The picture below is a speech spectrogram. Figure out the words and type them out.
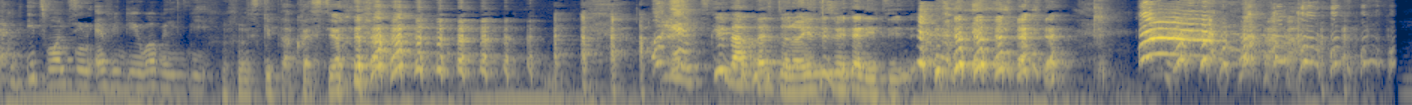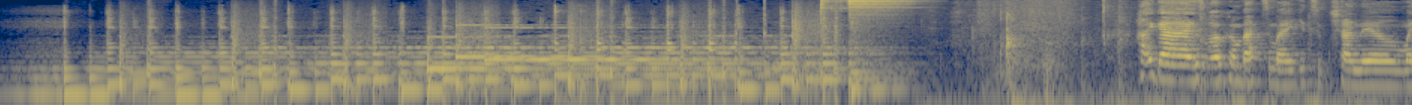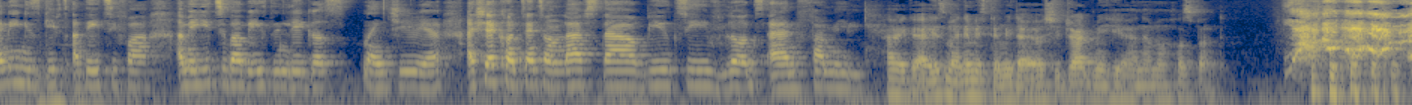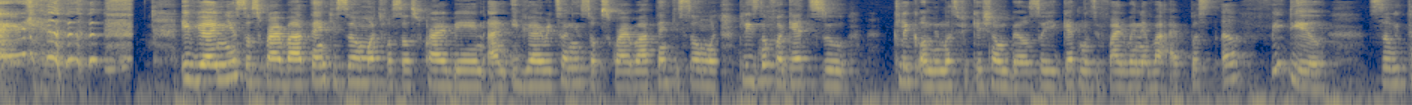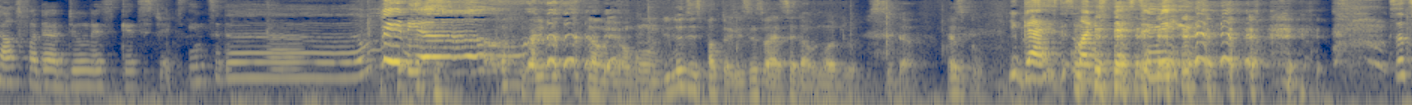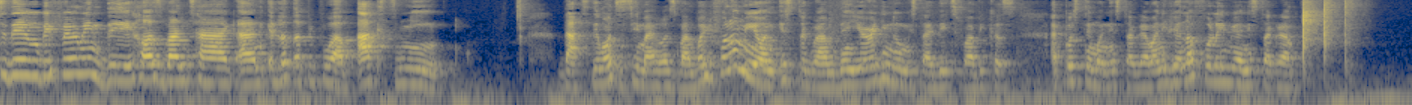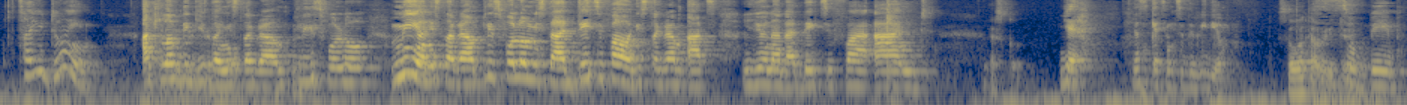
I could eat one thing every day, what will it be? Skip that question. Okay. Skip that question, or is this rated 18? guys, welcome back to my YouTube channel. My name is Gift Adetifa. I'm a YouTuber based in Lagos, Nigeria. I share content on lifestyle, beauty, vlogs, and family. Hi guys, my name is Temidayo. She dragged me here and I'm her husband. Yeah! if you're a new subscriber, thank you so much for subscribing. And if you're a returning subscriber, thank you so much. Please don't forget to click on the notification bell so you get notified whenever I post a video. So without further ado, let's get straight into the video. Baby, sit down on your own. You know this part of this is why I said I will not do. Sit down. Let's go. You guys, this man is testing me. so today we'll be filming the husband tag and a lot of people have asked me that they want to see my husband. But if you follow me on Instagram, then you already know Mr. Adetifa because I post him on Instagram. And if you're not following me on Instagram, are you doing? At Lovely Gift on Instagram. Please follow me on Instagram. Please follow Mr. Adetifa on Instagram at Leonard Datify. And Let's go. yeah, let's get into the video. So what are we doing? So, babe,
